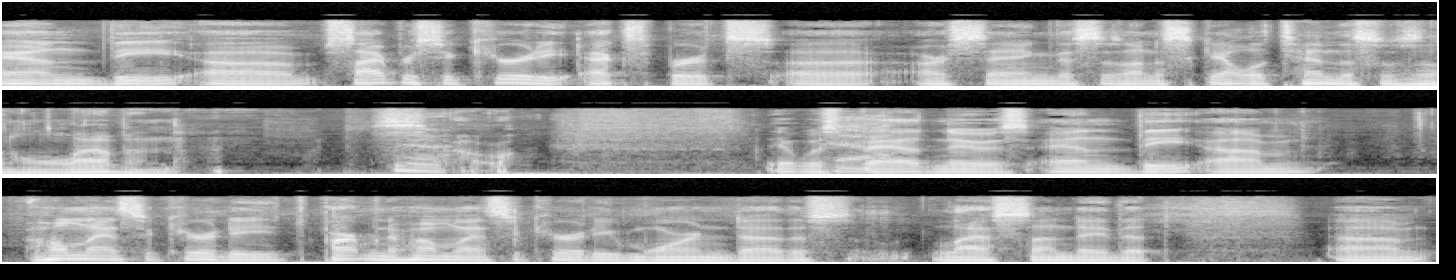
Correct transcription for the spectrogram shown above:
And the uh, cybersecurity experts uh, are saying this is on a scale of 10, this was an 11. Yeah. so it was Yeah. bad news. And the um, Homeland Security, Department of Homeland Security warned uh, this last Sunday that um,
